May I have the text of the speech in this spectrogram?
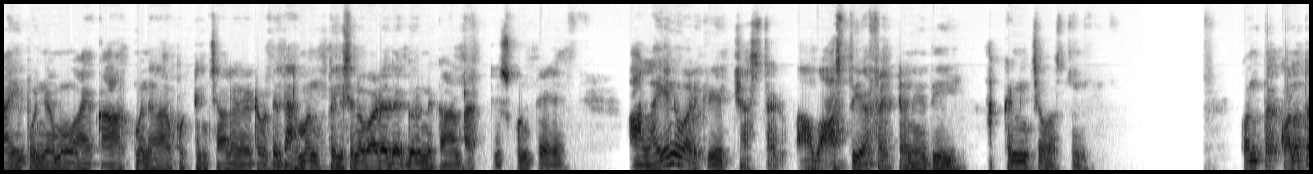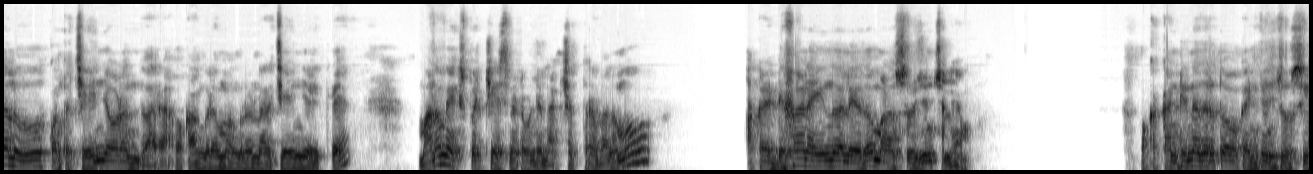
నైపుణ్యము ఆ యొక్క ఆత్మని ఎలా పుట్టించాలనేటువంటి ధర్మం తెలిసిన వాడే దగ్గరుండి కాంటాక్ట్ తీసుకుంటే ఆ లైన్ వాడు క్రియేట్ చేస్తాడు. ఆ వాస్తు ఎఫెక్ట్ అనేది అక్కడి నుంచే వస్తుంది. కొంత కొలతలు కొంత చేంజ్ అవ్వడం ద్వారా ఒక అంగుళం అంగుళంన్నర చేంజ్ అయితే మనం ఎక్స్పెక్ట్ చేసినటువంటి నక్షత్ర బలము అక్కడ డిఫైన్ అయిందో లేదో మనం సృజించలేము. ఒక కంటి నజరతో ఒక కంటిని చూసి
